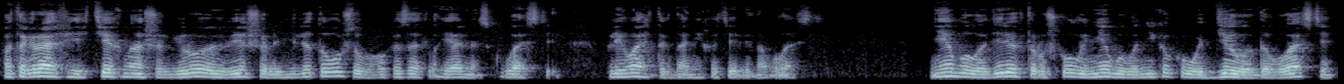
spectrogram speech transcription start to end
Фотографии тех наших героев вешали не для того, чтобы показать лояльность к власти. Плевать тогда не хотели на власть. Не было, директору школы не было никакого дела до власти,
